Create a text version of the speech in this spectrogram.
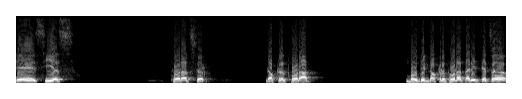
ते C S Thorat sir doctor Thorat. बहुतेक डॉक्टर थोरातांनी त्याचं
